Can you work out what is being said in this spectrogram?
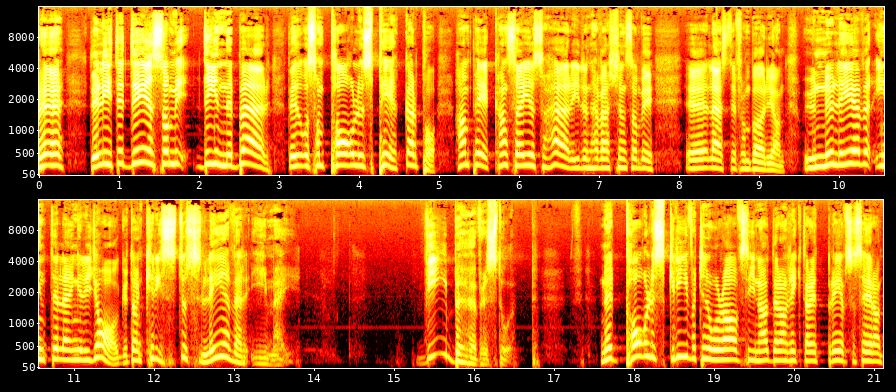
det, det är lite det som det innebär, det som Paulus pekar på. Han, pek, han säger så här i den här versen som vi eh, läste från början. Nu lever inte längre jag, utan Kristus lever i mig. Vi behöver stå upp. När Paulus skriver till några av sina, där han riktar ett brev, så säger han,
